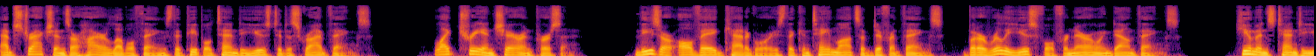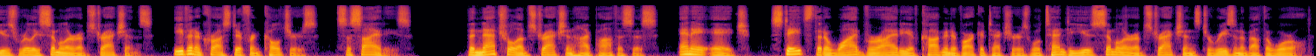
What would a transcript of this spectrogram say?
Abstractions are higher level things that people tend to use to describe things. Like tree and chair and person. These are all vague categories that contain lots of different things, but are really useful for narrowing down things. Humans tend to use really similar abstractions, even across different cultures, societies. The Natural Abstraction Hypothesis, NAH, states that a wide variety of cognitive architectures will tend to use similar abstractions to reason about the world.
